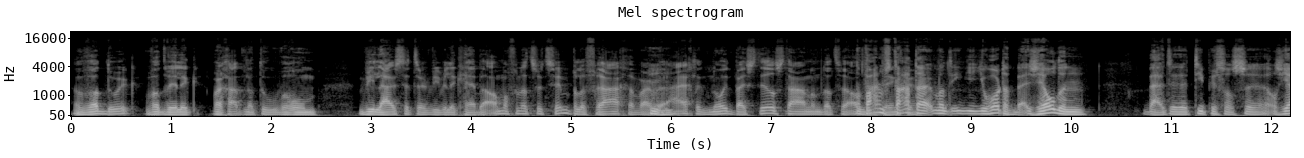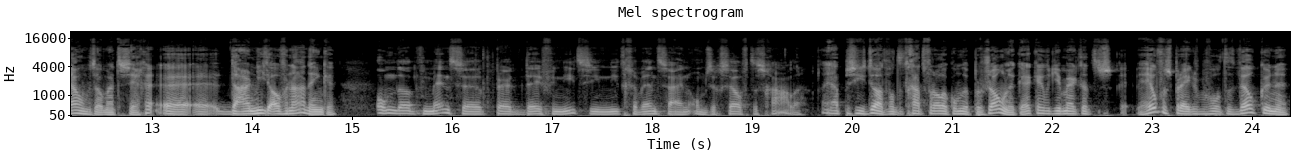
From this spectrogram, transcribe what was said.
Wat doe ik? Wat wil ik? Waar gaat het naartoe? Waarom? Wie luistert er? Wie wil ik hebben? Allemaal van dat soort simpele vragen waar we Mhm. eigenlijk nooit bij stilstaan. Omdat we altijd waarom denken, staat daar, want je, hoort dat bij, zelden buiten types als, eh, als jou, om het zo maar te zeggen, eh, eh, daar niet over nadenken. Omdat mensen per definitie niet gewend zijn om zichzelf te schalen. Nou Ja, precies dat. Want het gaat vooral ook om de persoonlijke. hè. Kijk, want je merkt dat heel veel sprekers bijvoorbeeld het wel kunnen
